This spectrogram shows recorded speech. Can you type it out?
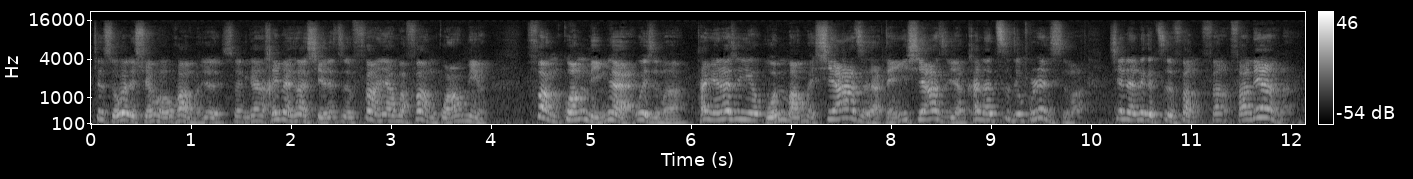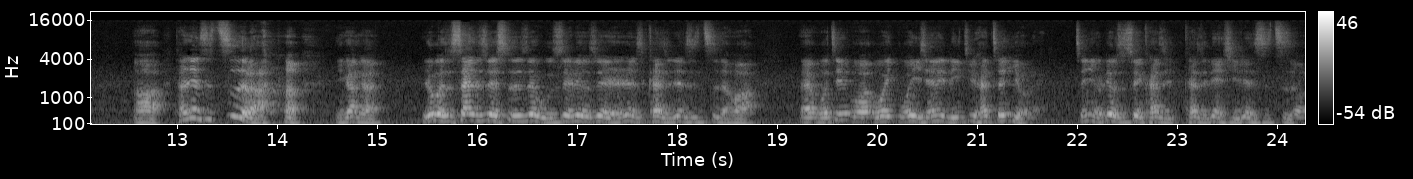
就所谓的玄文化嘛，就是说你看黑板上写的字放要么放光明，放光明哎，为什么？他原来是一个文盲嘛，瞎子啊，等于瞎子一样，看到字就不认识嘛，现在那个字放放发亮了，啊，他认识字了，你看看。如果是三十岁、四十岁、五十岁、六十岁人认识开始认识字的话，哎，我这我我我以前的邻居还真有嘞，真有六十岁开始开始练习认识字哦。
